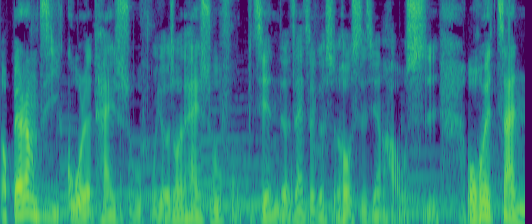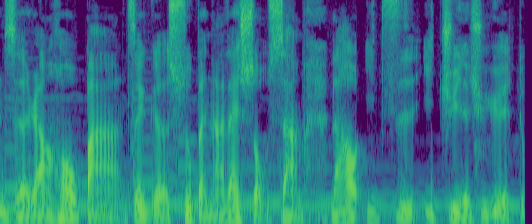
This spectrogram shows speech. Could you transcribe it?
哦，不要让自己过得太舒服。有时候太舒服，不见得在这个时候是件好事。我会站着，然后把这个书本拿在手上，然后一字一句的去阅读，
